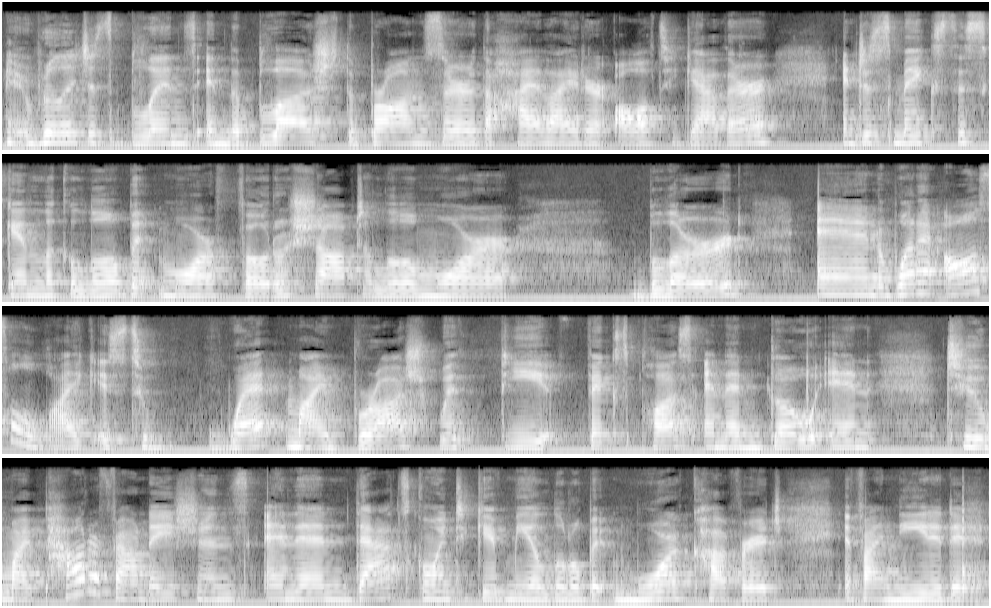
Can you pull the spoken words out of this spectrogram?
It really just blends in the blush, the bronzer, the highlighter all together and just makes the skin look a little bit more photoshopped, a little more blurred. And what I also like is to wet my brush with the Fix Plus and then go in to my powder foundations and then that's going to give me a little bit more coverage if I needed it.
